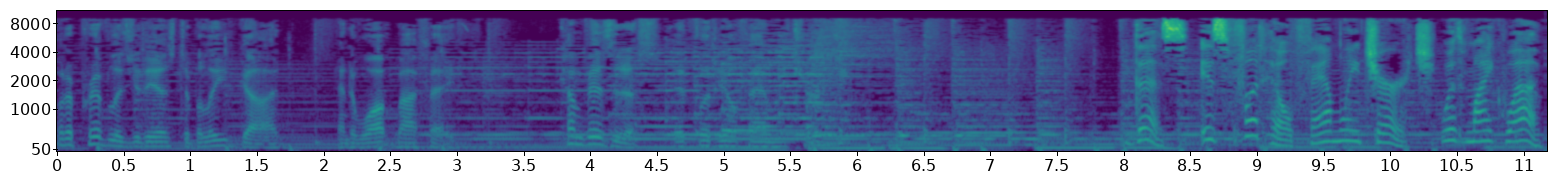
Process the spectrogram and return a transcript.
What a privilege it is to believe God and to walk by faith. Come visit us at Foothill Family Church. This is Foothill Family Church with Mike Webb.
